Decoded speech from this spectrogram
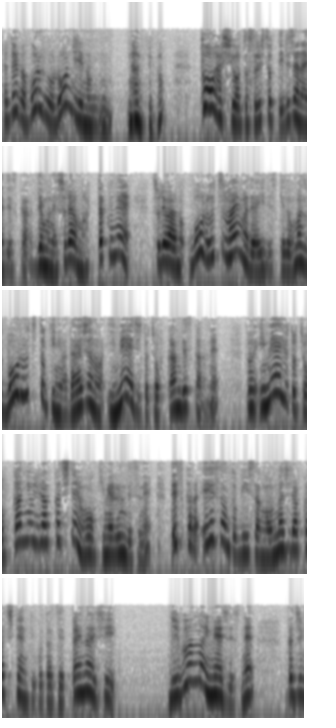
例えばゴルフを論理での、なんていうの？踏破しようとする人っているじゃないですか。でもね、それは全くね、それはあの、ボール打つ前まではいいですけど、まずボール打つ時には大事なのはイメージと直感ですからね。そのイメージと直感により落下地点を決めるんですね。ですから A さんと B さんが同じ落下地点ということは絶対ないし、自分のイメージですね。だじ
